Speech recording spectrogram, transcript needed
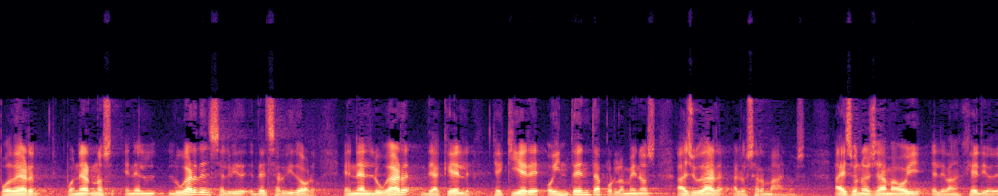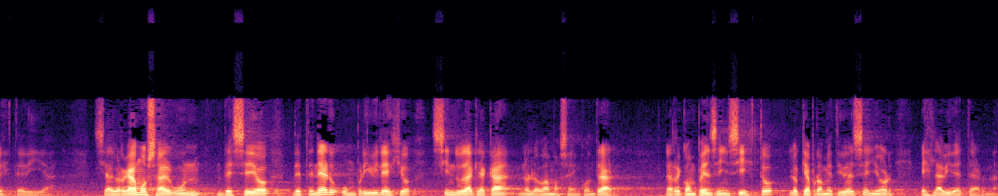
poder ponernos en el lugar del servidor, en el lugar de aquel que quiere o intenta por lo menos ayudar a los hermanos. A eso nos llama hoy el Evangelio de este día. Si albergamos algún deseo de tener un privilegio, sin duda que acá no lo vamos a encontrar. La recompensa, insisto, lo que ha prometido el Señor es la vida eterna.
